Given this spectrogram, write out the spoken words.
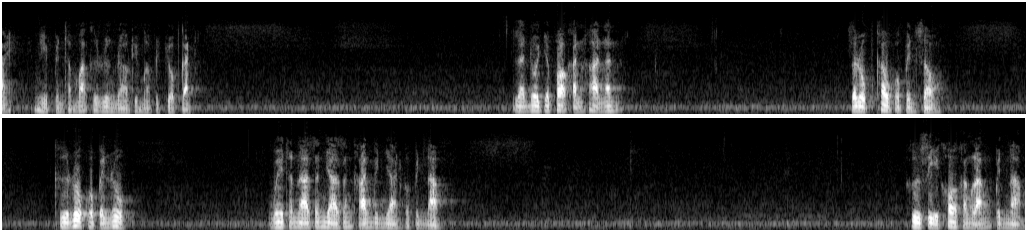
นี่เป็นธรรมะคือเรื่องราวที่มาประจบกัน และโดยเฉพาะขันห้านั้น สรุปเข้าก็เป็นสองคือรูปก็เป็นรูป เวทนาสัญญาสังขารวิญญาณก็เป็นนามคือสี่ข้อข้างหลังเป็นนาม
